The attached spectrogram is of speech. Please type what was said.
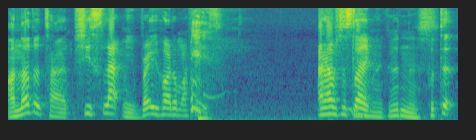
another time, she slapped me very hard on my face, and I was just like, oh my goodness. What the?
